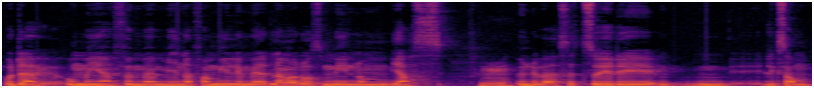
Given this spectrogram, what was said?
Och där, om man jämför med mina familjemedlemmar då som är inom jazzuniverset så är det mm, liksom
